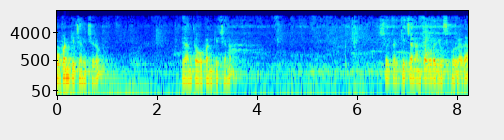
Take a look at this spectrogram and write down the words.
ఓపెన్ కిచెన్ ఇచ్చారు. ఇదంతా ఓపెన్ కిచెన్ సో ఇక్కడ కిచెన్ అంతా కూడా చూసుకోరు కదా.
